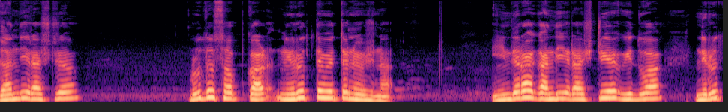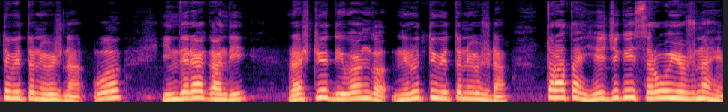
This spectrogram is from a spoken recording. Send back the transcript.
गांधी राष्ट्रीय वृद्धसपकाळ निवृत्तीवेतन योजना इंदिरा गांधी राष्ट्रीय विधवा निवृत्तीवेतन योजना व इंदिरा गांधी राष्ट्रीय दिव्यांग निवृत्तीवेतन योजना. तर आता हे जे काही सर्व योजना आहे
